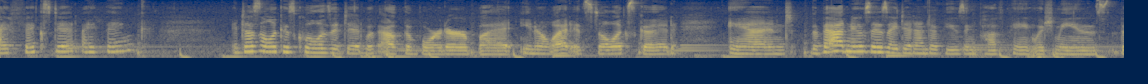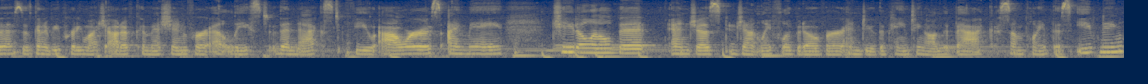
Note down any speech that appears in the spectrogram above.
I fixed it, I think. It doesn't look as cool as it did without the border, but you know what? It still looks good. And the bad news is I did end up using puff paint, which means this is gonna be pretty much out of commission for at least the next few hours. I may cheat a little bit and just gently flip it over and do the painting on the back some point this evening.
